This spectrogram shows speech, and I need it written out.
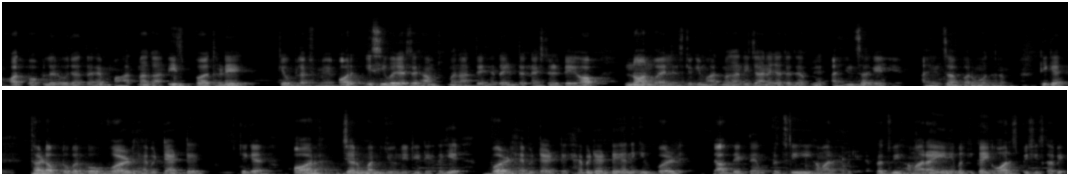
बहुत पॉपुलर हो जाता है महात्मा गांधी बर्थडे के उपलक्ष्य में। और इसी वजह से हम मनाते हैं the international day of non violence क्योंकि महात्मा गांधी जाने जाते थे अपने अहिंसा के लिए, अहिंसा परमो धर्म। ठीक है? थर्ड अक्टूबर को वर्ल्ड हैबिटेट डे ठीक है? और जर्मन यूनिटी डे देखिए world habitat day habitat day यानी कि वर्ल्ड आप देखते हैं पृथ्वी ही हमारा हैबिटेट है। पृथ्वी हमारा ही नहीं, बल्कि कई और स्पीशीज का भी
